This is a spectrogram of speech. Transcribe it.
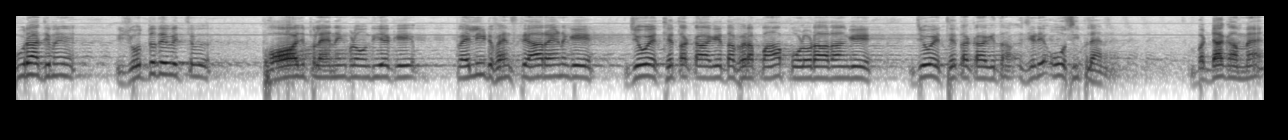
ਪੂਰਾ ਜਿਵੇਂ ਯੁੱਧ ਦੇ ਵਿੱਚ ਫੌਜ ਪਲੈਨਿੰਗ ਬਣਾਉਂਦੀ ਹੈ ਕਿ ਪਹਿਲੀ ਡਿਫੈਂਸ ਤਿਆਰ ਰਹਿਣਗੇ ਜੇ ਉਹ ਇੱਥੇ ਤੱਕ ਆ ਗਏ ਤਾਂ ਫਿਰ ਆਪਾਂ ਆਹ ਪੁਲ ਉਡਾ ਦਾਂਗੇ ਜੇ ਉਹ ਇੱਥੇ ਤੱਕ ਆ ਗਏ ਤਾਂ ਜਿਹੜੇ ਉਹ ਸੀ ਪਲਾਨ ਵੱਡਾ ਕੰਮ ਹੈ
